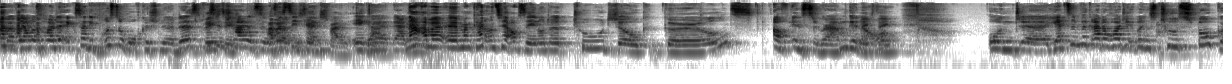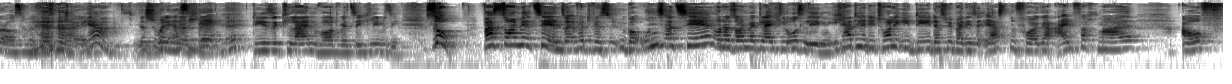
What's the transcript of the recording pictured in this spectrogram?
aber wir haben uns heute extra die Brüste hochgeschnürt. ne? Das ist ein bisschen Richtig. schade. dass wir Aber es sieht nicht kein. Schwein. Egal. Ja, ja, Na, genau. aber äh, man kann uns ja auch sehen unter Two Joke Girls. Auf Instagram, genau. Richtig. Und äh, jetzt sind wir gerade heute übrigens Two Spoke Girls, haben wir festgestellt. Ja, Das ist schon mal der erste. Gag, ne? Diese kleinen Wortwitze, ich liebe sie. So, was sollen wir erzählen? Sollen wir etwas über uns erzählen oder sollen wir gleich loslegen? Ich hatte ja die tolle Idee, dass wir bei dieser ersten Folge einfach mal auf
